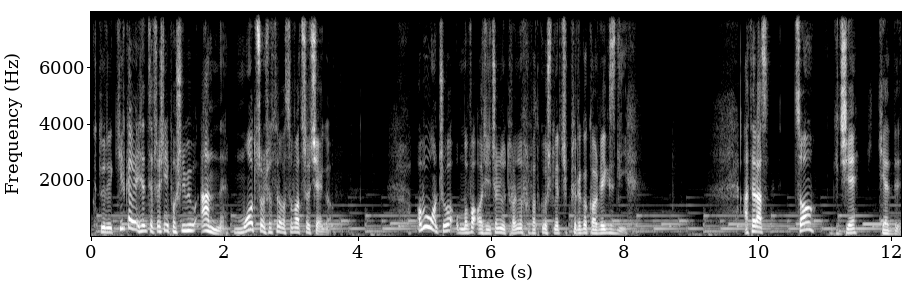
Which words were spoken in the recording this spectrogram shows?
który kilka miesięcy wcześniej poślubił Annę, młodszą siostrę Wacława III. Obu łączyła umowa o dziedziczeniu tronu w przypadku śmierci któregokolwiek z nich. A teraz co, gdzie, kiedy?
